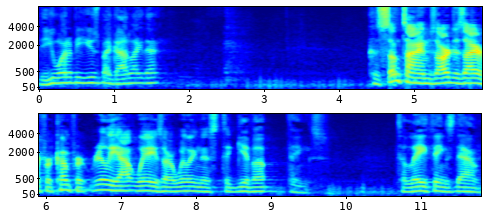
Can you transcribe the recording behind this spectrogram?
Do you want to be used by God like that? Because sometimes our desire for comfort really outweighs our willingness to give up things, to lay things down.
